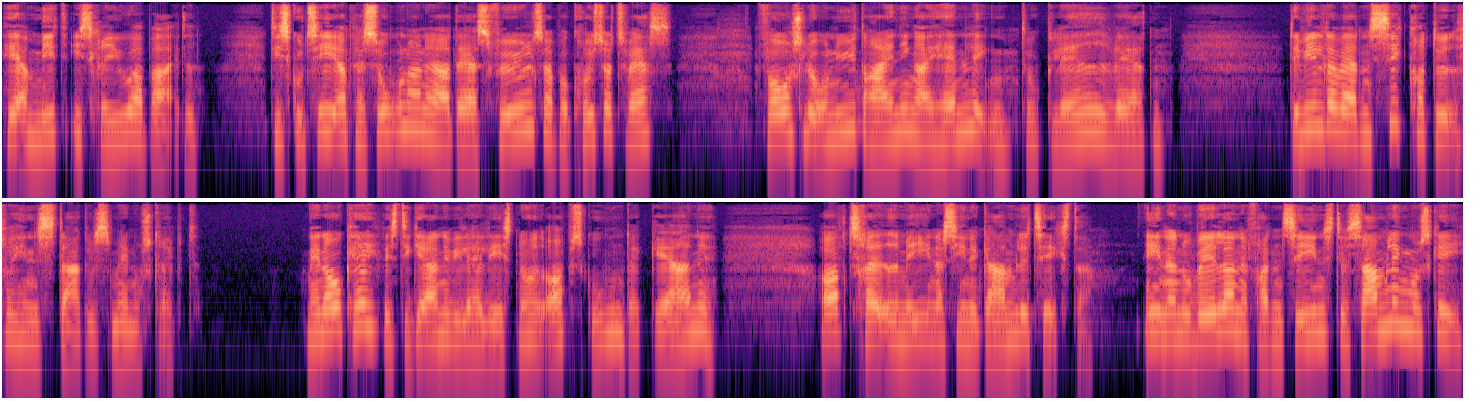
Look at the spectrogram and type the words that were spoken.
her midt i skrivearbejdet. Diskutere personerne og deres følelser på kryds og tværs. Foreslå nye drejninger i handlingen, du glade verden. Det ville da være den sikre død for hendes stakkels manuskript. Men okay, hvis de gerne ville have læst noget op, skulle hun da gerne optræde med en af sine gamle tekster. En af novellerne fra den seneste samling måske.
